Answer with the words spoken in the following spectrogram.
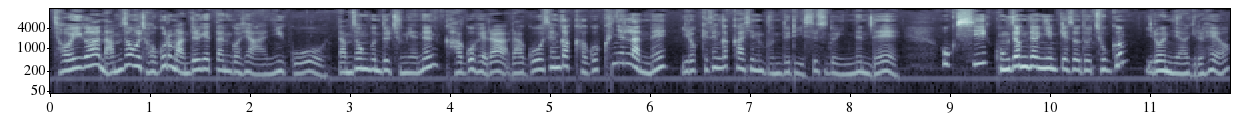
저희가 남성을 적으로 만들겠다는 것이 아니고 남성분들 중에는 각오해라라고 생각하고 큰일 났네 이렇게 생각하시는 분들이 있을 수도 있는데 혹시 공장장님께서도 조금 이런 이야기를 해요.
